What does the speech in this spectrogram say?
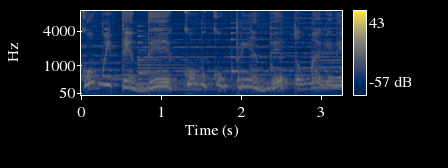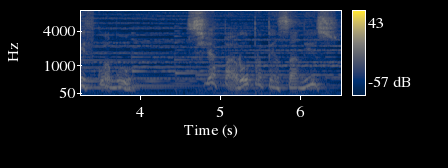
Como entender, como compreender tão magnífico amor? Você já parou para pensar nisso?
